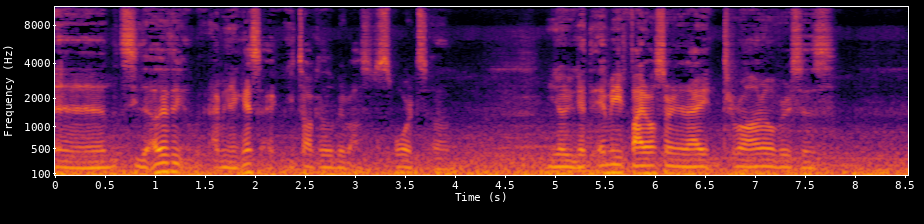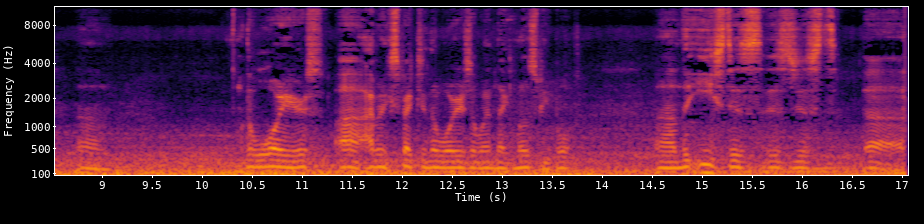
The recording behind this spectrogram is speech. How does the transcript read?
And let's see the other thing. I mean, I guess I could talk a little bit about some sports. Um, you know, you got the NBA Finals starting tonight. Toronto versus um, the Warriors. Uh, I'm expecting the Warriors to win, like most people. Um, the East is is just uh,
